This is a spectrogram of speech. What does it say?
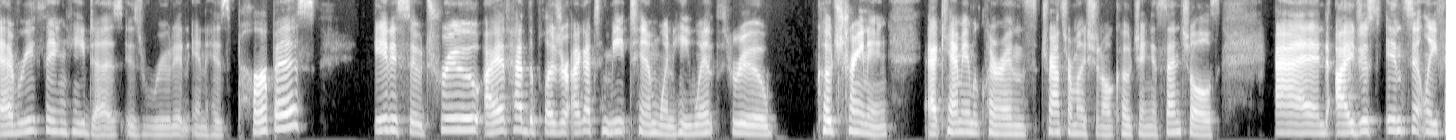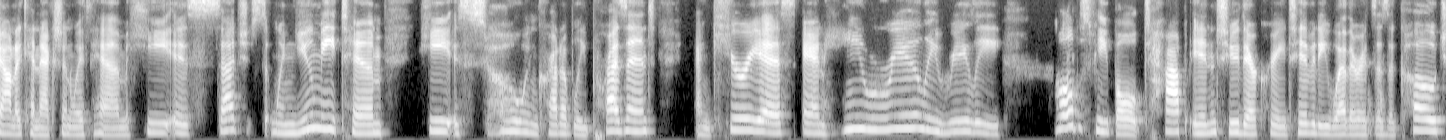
everything he does is rooted in his purpose. It is so true. I have had the pleasure, I got to meet Tim when he went through coach training at Cami McLaren's Transformational Coaching Essentials. And I just instantly found a connection with him. He is such, when you meet him, he is so incredibly present and curious. And he really, really helps people tap into their creativity, whether it's as a coach,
